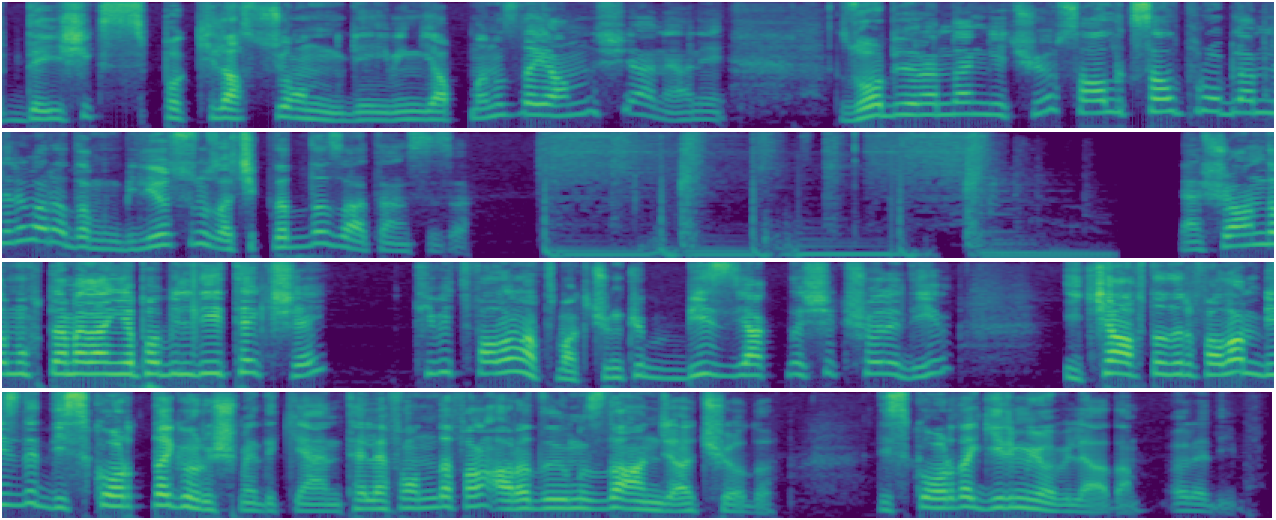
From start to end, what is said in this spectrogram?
değişik spekülasyon gaming yapmanız da yanlış yani. Hani zor bir dönemden geçiyor. Sağlıksal problemleri var adamın. Biliyorsunuz açıkladı da zaten size. Yani şu anda muhtemelen yapabildiği tek şey tweet falan atmak. Çünkü biz yaklaşık şöyle diyeyim iki haftadır falan biz de Discord'da görüşmedik yani. Telefonda falan aradığımızda anca açıyordu. Discord'a girmiyor bile adam. Öyle diyeyim.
